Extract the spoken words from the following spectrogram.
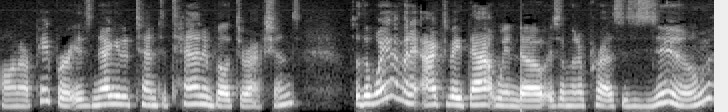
on our paper is negative 10 to 10 in both directions. So the way I'm going to activate that window is I'm going to press zoom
